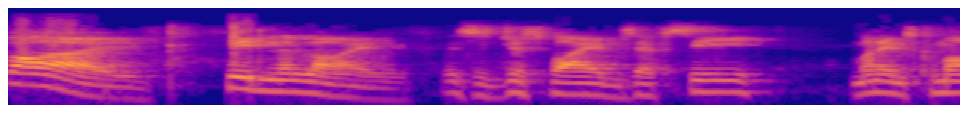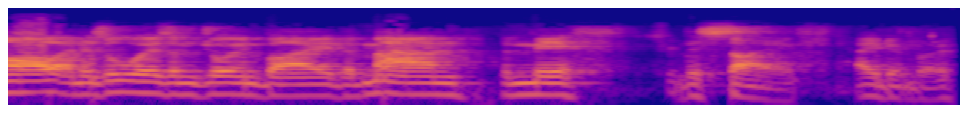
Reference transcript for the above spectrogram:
5 Feeling Alive. This is Just Vibes FC. My name's Kamal, and as always, I'm joined by the man, the myth, the Saif. How you doing, bro?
